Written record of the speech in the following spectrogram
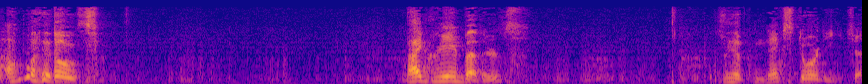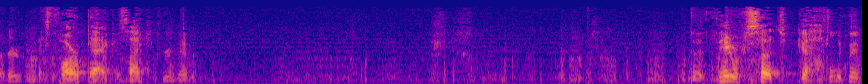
I'm one of those. My grandmothers lived next door to each other as far back as I can remember. They were such godly women.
